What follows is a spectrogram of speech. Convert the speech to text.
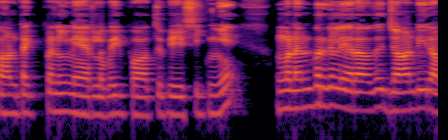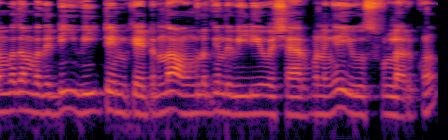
காண்டாக்ட் பண்ணி நேரில் போய் பார்த்து பேசிக்கிங்க. உங்கள் நண்பர்கள் யாராவது ஜாண்டீர் ஐம்பது ஐம்பது டி வீட்டுன்னு கேட்டிருந்தா அவங்களுக்கு இந்த வீடியோவை ஷேர் பண்ணுங்கள் யூஸ்ஃபுல்லாக இருக்கும்.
